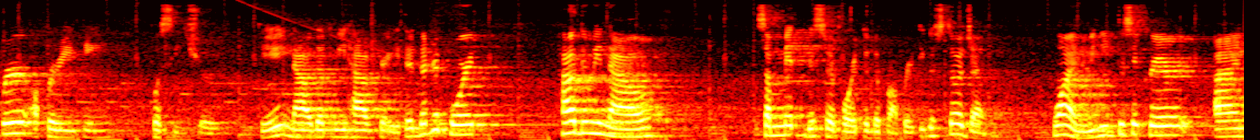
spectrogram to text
per operating procedure. Okay, now that we have created the report, how do we now submit this report to the property custodian? One, we need to secure an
